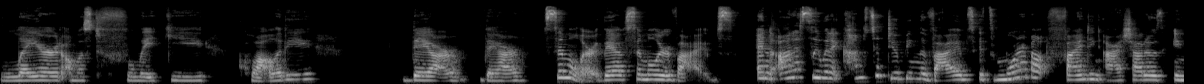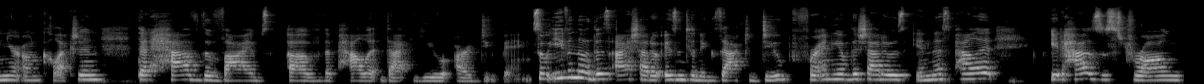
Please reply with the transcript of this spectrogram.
layered, almost flaky quality, they are they are similar. They have similar vibes. And honestly, when it comes to duping the vibes, it's more about finding eyeshadows in your own collection that have the vibes of the palette that you are duping. So even though this eyeshadow isn't an exact dupe for any of the shadows in this palette, it has a strong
